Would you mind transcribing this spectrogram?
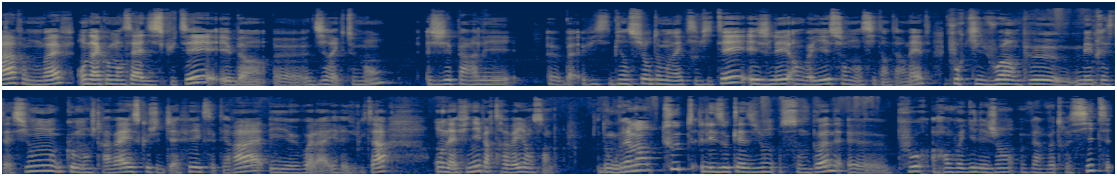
Enfin bon, bref, on a commencé à discuter et ben euh, directement, j'ai parlé euh, bah, bien sûr de mon activité et je l'ai envoyé sur mon site internet pour qu'il voit un peu mes prestations, comment je travaille, ce que j'ai déjà fait, etc. Et euh, voilà, et résultat, on a fini par travailler ensemble. Donc vraiment, toutes les occasions sont bonnes euh, pour renvoyer les gens vers votre site.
